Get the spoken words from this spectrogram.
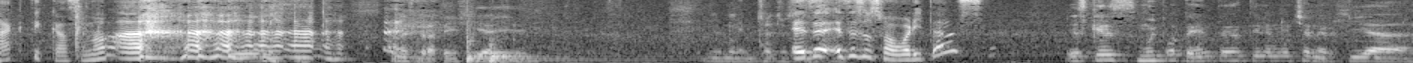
tácticas, ¿no? Una estrategia ahí de unos muchachos. ¿Es, de, ¿Es de sus favoritas? Es que es muy potente, tiene mucha energía.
